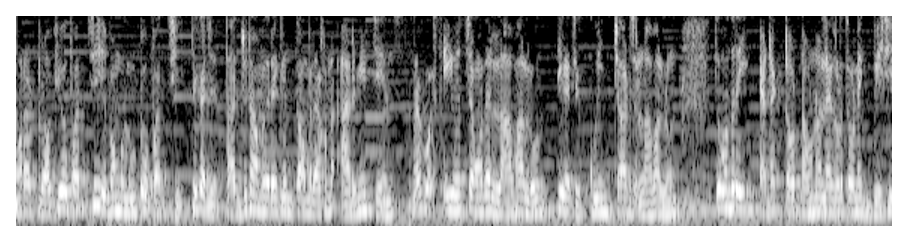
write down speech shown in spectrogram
আমরা ট্রফিও পাচ্ছি এবং লুটও পাচ্ছি, ঠিক আছে? তার জন্য আমাদের কিন্তু আমরা এখন আর্মি চেঞ্জ দেখো, এই হচ্ছে আমাদের লাভা লোন ঠিক আছে? কুইন চার্জ লাভা লোন তো আমাদের এই অ্যাটাকটাও টাউন হল এগারোতে অনেক বেশি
